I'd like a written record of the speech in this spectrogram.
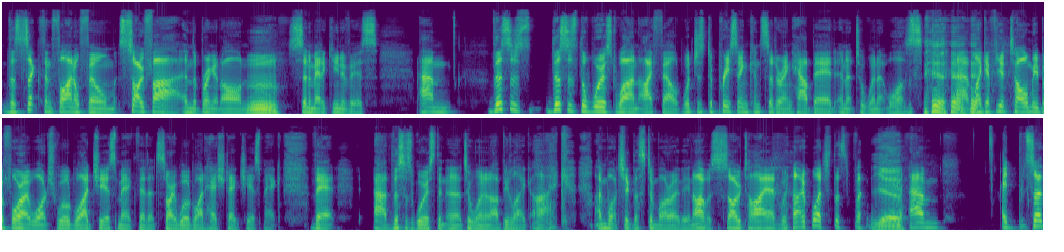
the sixth and final film so far in the Bring It On Mm. cinematic universe. Um, this is this is the worst one I felt, which is depressing considering how bad In It to Win It was. uh, like if you'd told me before I watched Worldwide Cheersmack that it's sorry Worldwide hashtag Cheersmack that. Uh, this is worse than In It to Win It. I'd be like, oh, I, I'm watching this tomorrow. Then I was so tired when I watched this film. Yeah. Um, it, so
